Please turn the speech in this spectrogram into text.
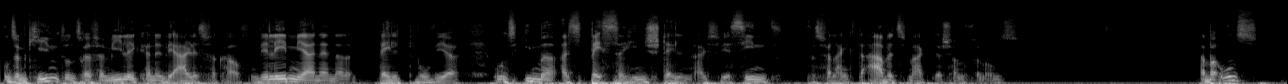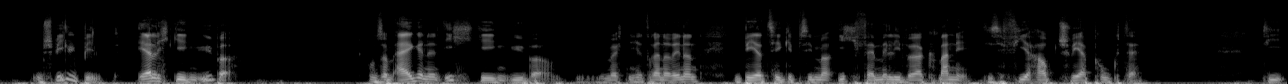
Unserem Kind, unserer Familie können wir alles verkaufen. Wir leben ja in einer Welt, wo wir uns immer als besser hinstellen, als wir sind. Das verlangt der Arbeitsmarkt ja schon von uns. Aber uns im Spiegelbild ehrlich gegenüber, unserem eigenen Ich gegenüber, wir möchten hier daran erinnern, im BRC gibt es immer Ich, Family, Work, Money, diese vier Hauptschwerpunkte, die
